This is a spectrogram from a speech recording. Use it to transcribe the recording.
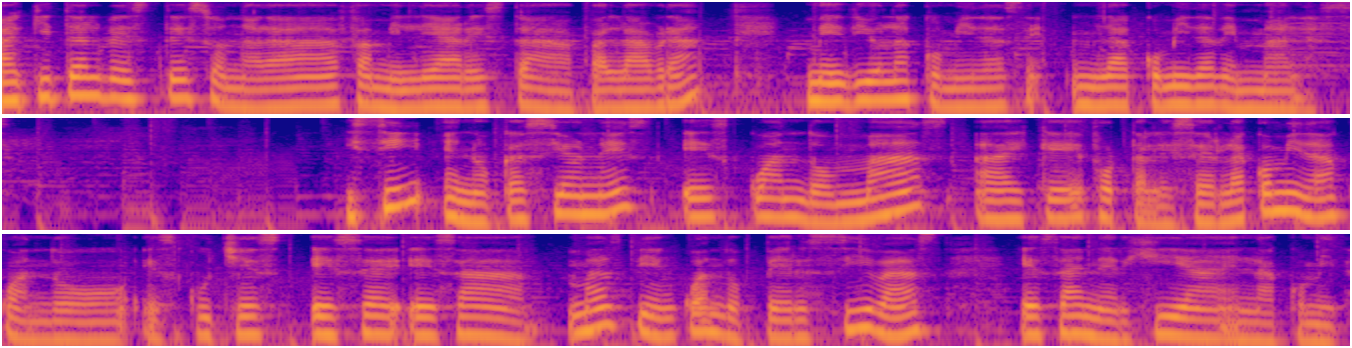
Aquí tal vez te sonará familiar esta palabra, me dio la comida, la comida de malas. Y sí, en ocasiones es cuando más hay que fortalecer la comida, cuando escuches ese, esa, más bien cuando percibas esa energía en la comida.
